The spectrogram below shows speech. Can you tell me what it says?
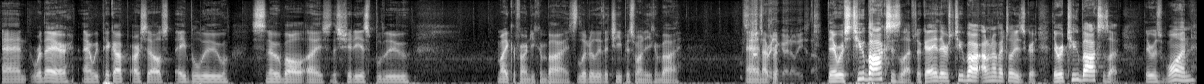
and we're there, and we pick up ourselves a blue Snowball Ice, the shittiest blue microphone you can buy. It's literally the cheapest one you can buy. Sounds And I good at least. There was two boxes left. Okay, there was two bo- I don't know if I told you this, Chris. There were two boxes left. There was one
